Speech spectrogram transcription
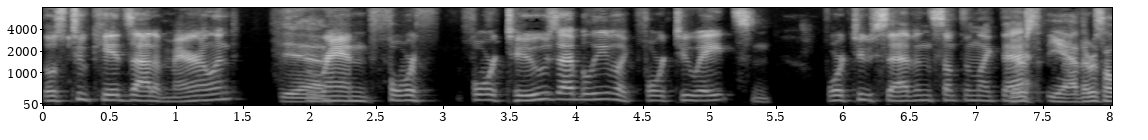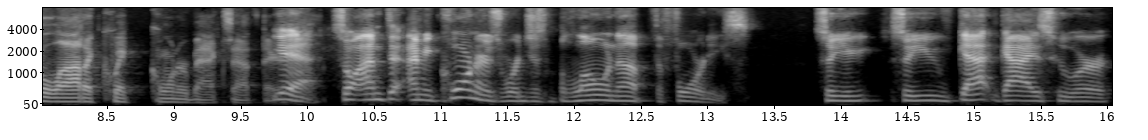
those two kids out of Maryland Yeah, who ran four four twos, I believe, like four two eights and four two sevens, something like that. There's yeah, there's a lot of quick cornerbacks out there. Yeah. So I'm t- I mean corners were just blowing up the 40s. So you so you've got guys who are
